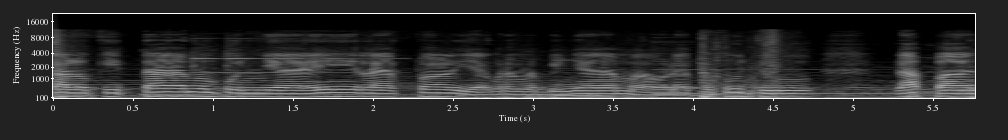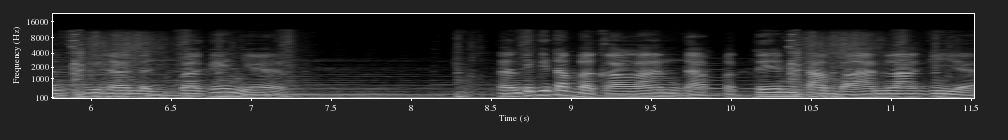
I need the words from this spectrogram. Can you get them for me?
kalau kita mempunyai level ya kurang lebihnya mau level 7 8 9 dan sebagainya nanti kita bakalan dapetin tambahan lagi ya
